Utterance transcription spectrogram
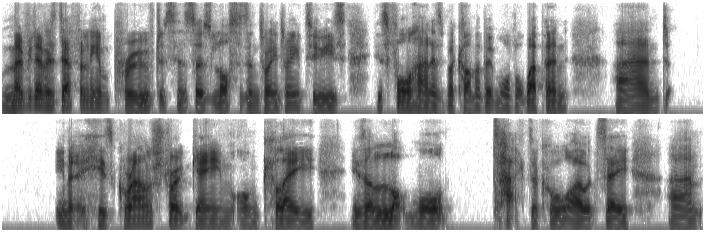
Medvedev has definitely improved since those losses in 2022. He's, his forehand has become a bit more of a weapon, and you know his ground stroke game on clay is a lot more tactical, I would say, and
